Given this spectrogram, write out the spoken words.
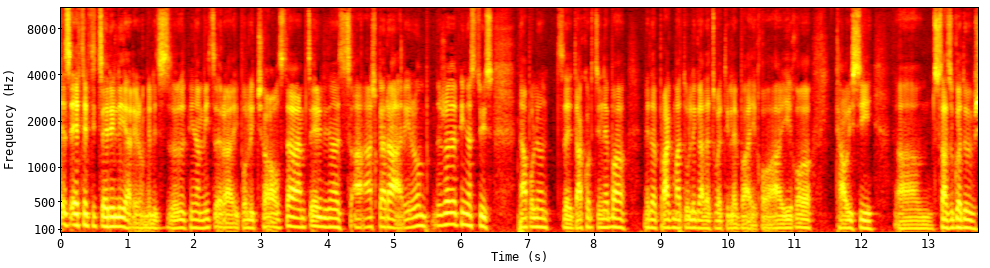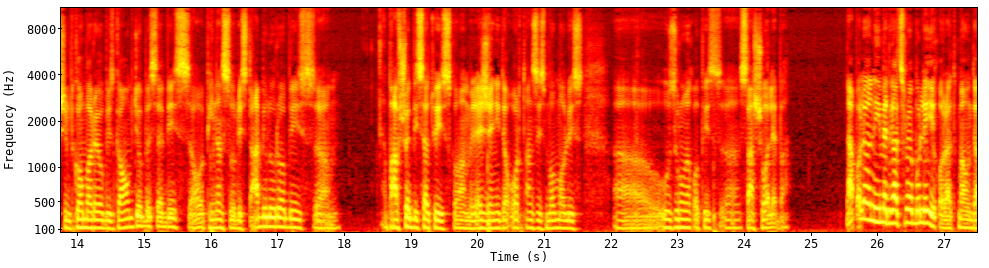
ეს ერთ-ერთი წერილი არის, რომელიც ჟოზეფინა მიწერა იპოლიტ ჩარლს და ამ წერილიდან აშკარა არის, რომ ჟოზეფინასთვის ნაპოლეონზე დაქორწინება მე და პრაგმატული გადაწყვეტილება იყო. აი იყო თავისი საზოგადოებაში მდგომარეობის გაუმჯობესების, ფინანსური სტაბილურობის, ბავშვებისათვის, ხო, ეჟენი და ორტანზის მომავლის უზრუნველყოფის საშუალება. ნაპოლეონი იმედგაცრუებული იყო, რა თქმა უნდა,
